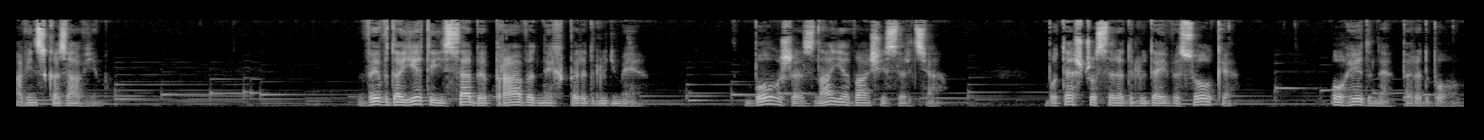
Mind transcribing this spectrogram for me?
А він сказав їм: Ви вдаєте із себе праведних перед людьми, Бог же знає ваші серця, бо те, що серед людей високе, огидне перед Богом.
